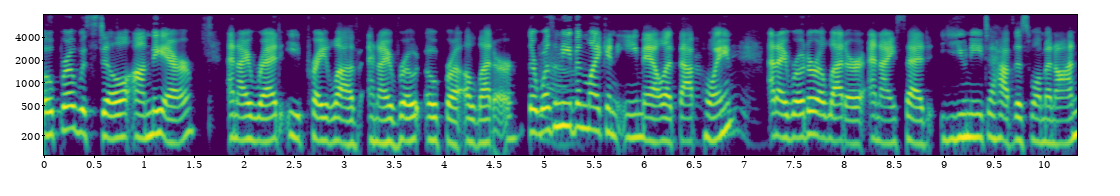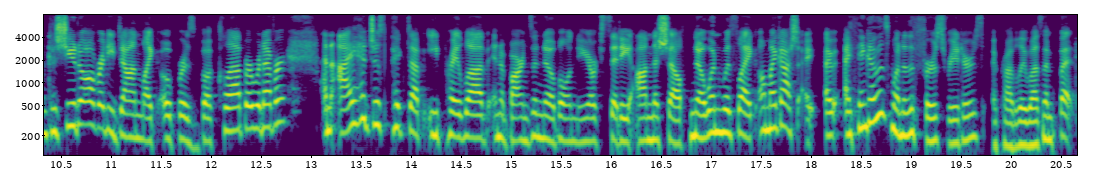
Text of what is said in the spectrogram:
Oprah was still on the air, and I read Eat, Pray, Love, and I wrote Oprah a letter. There wasn't even like an email at that point, And I wrote her a letter and I said, You need to have this woman on because she had already done like Oprah's book club or whatever. And I had just picked up Eat, Pray, Love in a Barnes and Noble in New York City on the shelf. No one was like, Oh my gosh, I, I, I think I was one of the first readers. I probably wasn't, but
